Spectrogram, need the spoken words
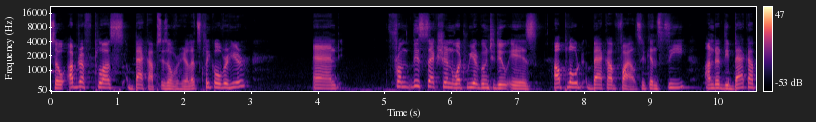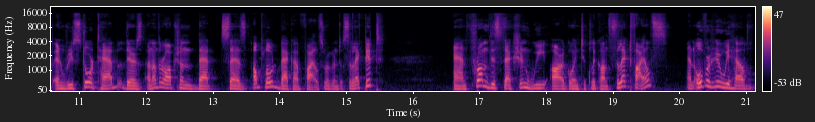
So Updraft Plus backups is over here. Let's click over here and from this section, what we are going to do is upload backup files. You can see under the backup and restore tab, there's another option that says upload backup files. We're going to select it. And from this section, we are going to click on select files. And over here, we have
